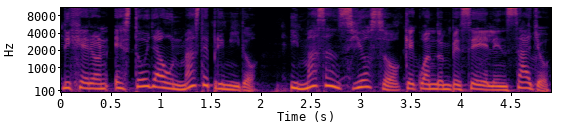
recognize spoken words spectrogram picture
Dijeron, estoy aún más deprimido y más ansioso que cuando empecé el ensayo.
